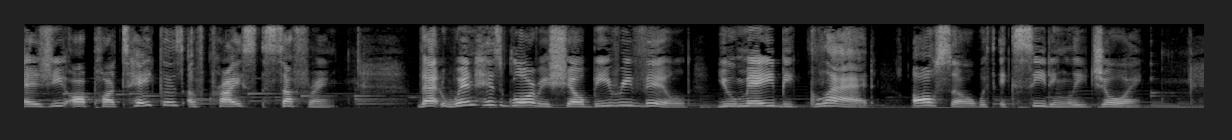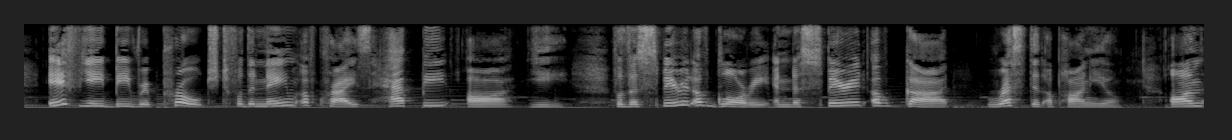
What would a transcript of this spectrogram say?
as ye are partakers of Christ's suffering, that when his glory shall be revealed, you may be glad also with exceedingly joy. If ye be reproached for the name of Christ, happy are ye. For the Spirit of glory and the Spirit of God rested upon you. On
